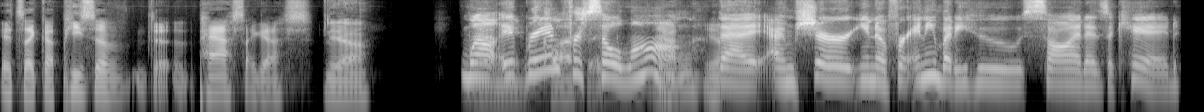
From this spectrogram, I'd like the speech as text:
it's like a piece of the past, I guess. Yeah. Well, Yeah, it ran for so long yeah. that I'm sure, you know, for anybody who saw it as a kid,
